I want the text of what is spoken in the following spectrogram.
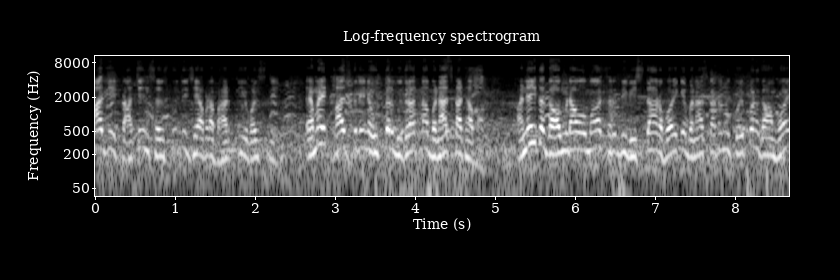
આ જે પ્રાચીન સંસ્કૃતિ છે આપણા ભારતીય વંશની, એમાંય ખાસ કરીને ઉત્તર ગુજરાતના બનાસકાંઠામાં, અનેક ગામડાઓમાં સરહદી વિસ્તાર હોય કે બનાસકાંઠાનું કોઈ પણ ગામ હોય,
